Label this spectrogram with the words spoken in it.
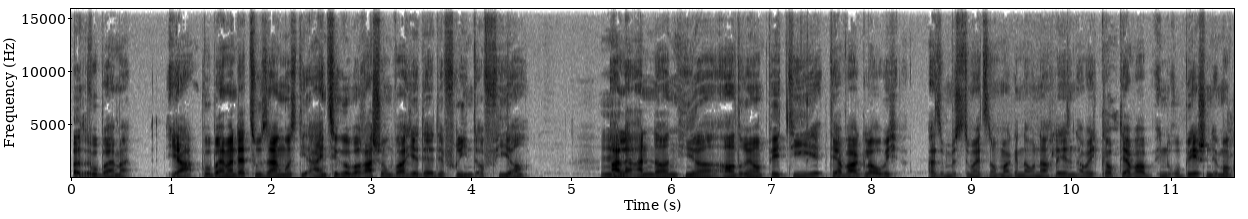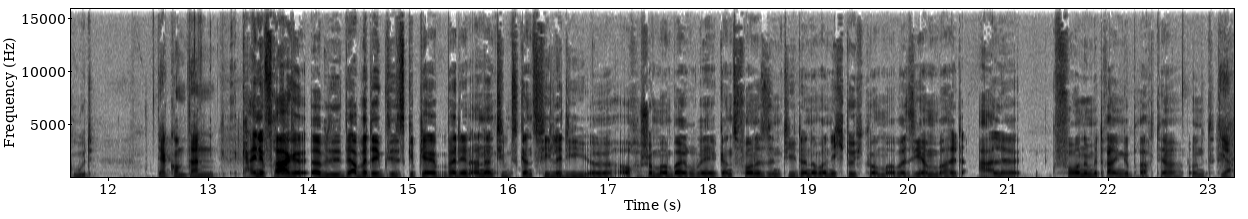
also, wobei man, ja, wobei man dazu sagen muss, die einzige Überraschung war hier der De Vriend auf vier. Mhm. Alle anderen, hier Adrien Petit, der war, glaube ich, also müsste man jetzt nochmal genau nachlesen, aber ich glaube, der war in Roubaix schon immer gut. Der kommt dann. Keine Frage. Aber es gibt ja bei den anderen Teams ganz viele, die äh, auch schon mal bei Roubaix ganz vorne sind, die dann aber nicht durchkommen. Aber sie haben halt alle vorne mit reingebracht, ja. Und ja.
